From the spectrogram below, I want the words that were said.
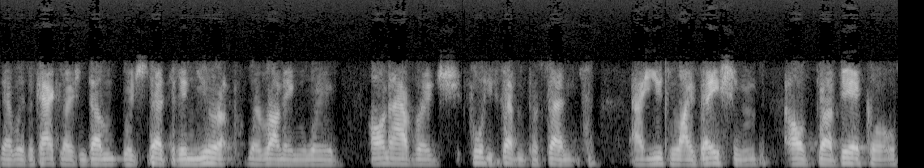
there was a calculation done which said that in Europe we're running with, on average, 47% uh, utilization of uh, vehicles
